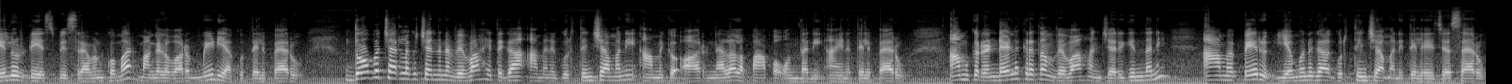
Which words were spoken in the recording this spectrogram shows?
ఏలూరు డీఎస్పీ శ్రవణ్ కుమార్ మంగళవారం మీడియాకు తెలిపారు. దోబచర్లకు చెందిన వివాహితగా ఆమెను గుర్తించామని ఆమెకు ఆరు నెలల పాప ఉందని ఆయన తెలిపారు. ఆమెకు రెండేళ్ళ క్రితం వివాహం జరిగిందని ఆమె పేరు యమునగా గుర్తించామని తెలియజేశారు.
